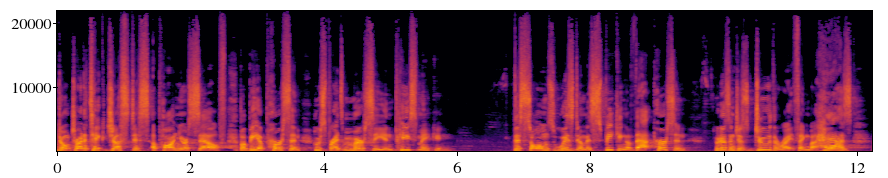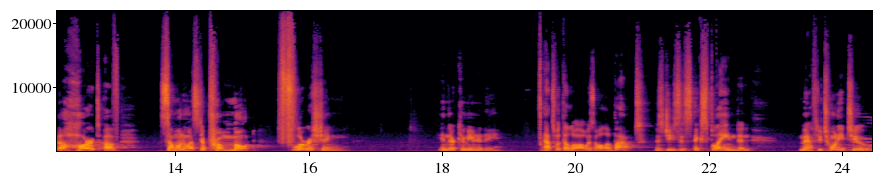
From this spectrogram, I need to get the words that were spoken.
Don't try to take justice upon yourself, but be a person who spreads mercy and peacemaking. This psalm's wisdom is speaking of that person who doesn't just do the right thing, but has the heart of someone who wants to promote flourishing in their community. That's what the law was all about, as Jesus explained in Matthew 22.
